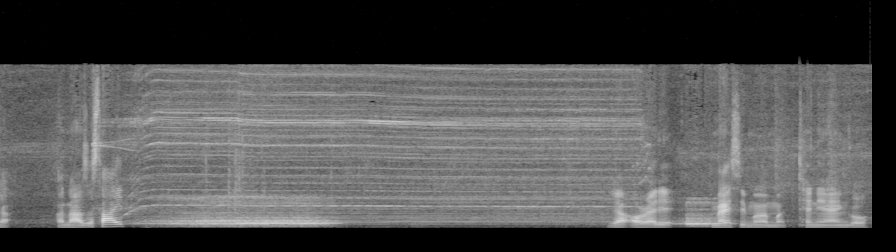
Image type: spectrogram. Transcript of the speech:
Yeah, another side. Yeah, already maximum turning angle.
